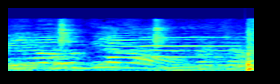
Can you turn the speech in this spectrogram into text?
おめでと。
